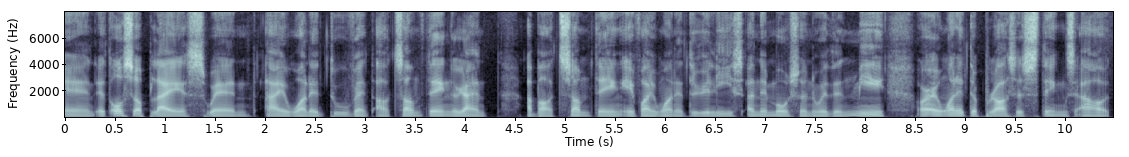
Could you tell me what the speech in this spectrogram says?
And it also applies when I wanted to vent out something, rant about something, if I wanted to release an emotion within me, or I wanted to process things out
